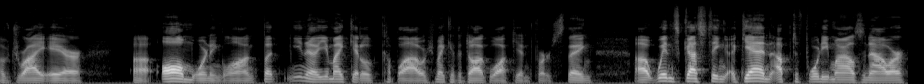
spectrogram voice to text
of dry air uh, all morning long. But, you know, you might get a couple hours. You might get the dog walk in first thing. Uh, winds gusting again up to 40 miles an hour.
